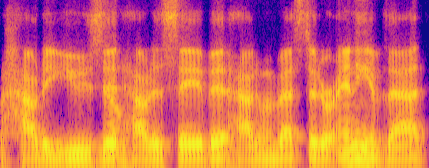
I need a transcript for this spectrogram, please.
how to use no. it, how to save it, how to invest it, or any of that.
